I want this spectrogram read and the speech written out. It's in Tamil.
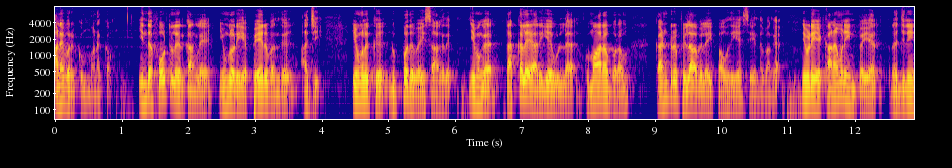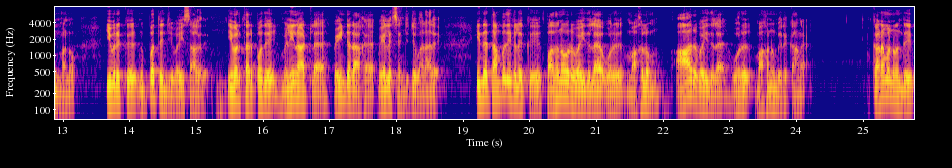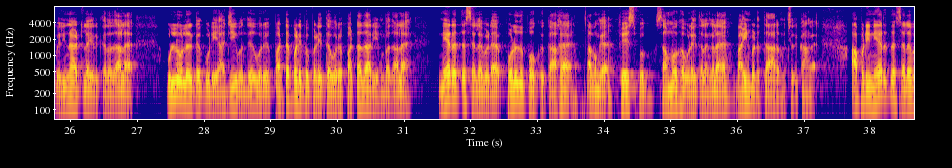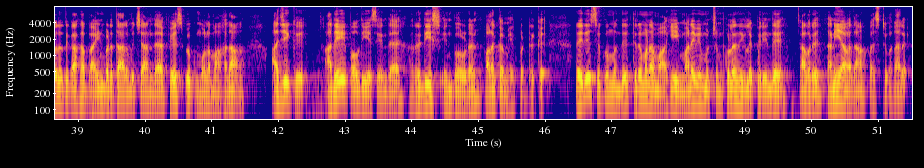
அனைவருக்கும் வணக்கம். இந்த ஃபோட்டோவில் இருக்காங்களே இவங்களுடைய பேர் வந்து அஜி. இவங்களுக்கு முப்பது வயசு ஆகுது இவங்க தக்கலை அருகே உள்ள குமாரபுரம் கன்று பிலாவிலை பகுதியை சேர்ந்தவங்க. இவருடைய கணவனின் பெயர் ரஜினின் மனு. இவருக்கு முப்பத்தஞ்சு வயசு ஆகுது இவர் தற்போது வெளிநாட்டில் பெயிண்டராக வேலை செஞ்சுட்டு வராரு. இந்த தம்பதிகளுக்கு பதினோரு வயதில் ஒரு மகளும் ஆறு வயதில் ஒரு மகனும் இருக்காங்க. கணவன் வந்து வெளிநாட்டில் இருக்கிறதால உள்ளூரில் இருக்கக்கூடிய அஜி வந்து ஒரு பட்டப்படிப்பு படித்த ஒரு பட்டதாரி என்பதால் நேரத்தை செலவிட பொழுதுபோக்குக்காக அவங்க ஃபேஸ்புக் சமூக வலைத்தளங்களை பயன்படுத்த ஆரம்பிச்சிருக்காங்க. அப்படி நேரத்தை செலவிடுறதுக்காக பயன்படுத்த ஆரம்பித்த அந்த ஃபேஸ்புக் மூலமாக தான் அஜிக்கு அதே பகுதியை சேர்ந்த ரதீஷ் என்பவருடன் பழக்கம் ஏற்பட்டிருக்கு. ரதீஷுக்கும் வந்து திருமணமாகி மனைவி மற்றும் குழந்தைகளை பிரிந்து அவர் தனியாக தான் வசித்து வராரு.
